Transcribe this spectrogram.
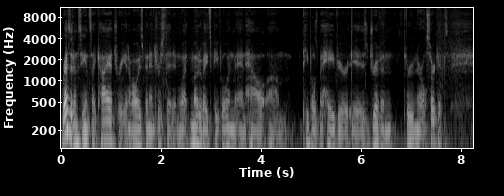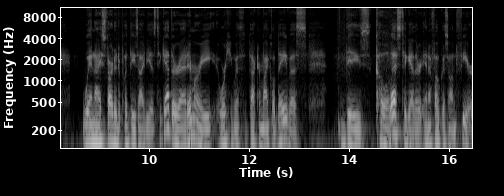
residency in psychiatry, and I've always been interested in what motivates people and, and how um, people's behavior is driven through neural circuits. When I started to put these ideas together at Emory, working with Dr. Michael Davis, these coalesce together in a focus on fear.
